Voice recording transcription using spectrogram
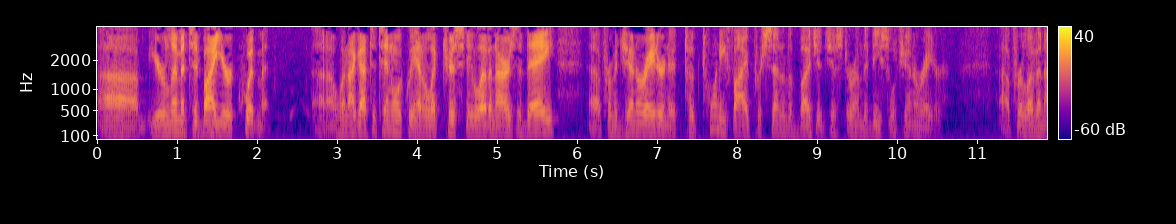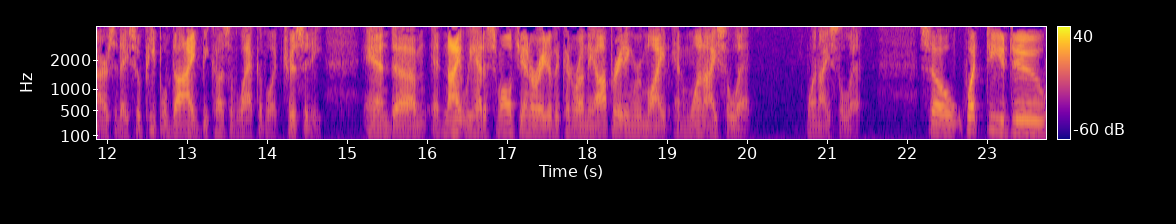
Uh, you're limited by your equipment. Uh, when I got to Tenwek, we had electricity 11 hours a day uh, from a generator, and it took 25% of the budget just to run the diesel generator uh, for 11 hours a day. So people died because of lack of electricity. And um, at night, we had a small generator that could run the operating room light and one isolette. One isolette. So, what do you do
